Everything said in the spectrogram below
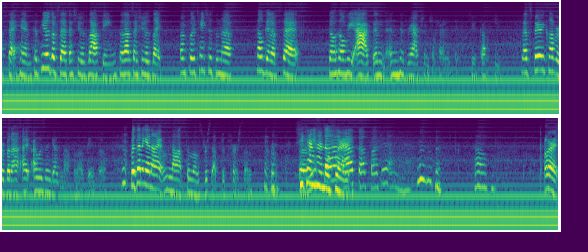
upset him, because he was upset that she was laughing. So that's why she was like, if I'm flirtatious enough, he'll get upset, so he'll react, and and his reaction, she'll try to like, she's got the key. That's very clever, but I, I, I wasn't getting that from that scene. So, but then again, I am not the most receptive person. She can't handle Barista flirt. at the Padre. Oh, All right,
